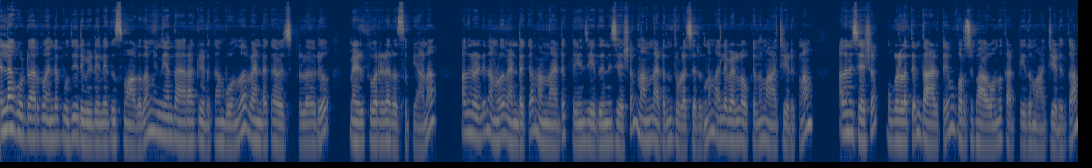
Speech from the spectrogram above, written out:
എല്ലാ കൂട്ടുകാർക്കും എന്റെ പുതിയൊരു വീഡിയോയിലേക്ക് സ്വാഗതം. ഇന്ന് ഞാൻ തയ്യാറാക്കി എടുക്കാൻ പോകുന്നത് വെണ്ടക്ക വെച്ചിട്ടുള്ള ഒരു മെഴുക്കുവരയുടെ റെസിപ്പിയാണ്. അതിനുവേണ്ടി നമ്മൾ വെണ്ടക്ക നന്നായിട്ട് ക്ലീൻ ചെയ്തതിന് ശേഷം നന്നായിട്ടൊന്ന് തുളച്ചെടുക്കണം അതിലെ വെള്ളമൊക്കെ ഒന്ന് മാറ്റിയെടുക്കണം. അതിനുശേഷം മുകളിലത്തെയും താഴത്തെയും കുറച്ച് ഭാഗം ഒന്ന് കട്ട് ചെയ്ത് മാറ്റിയെടുക്കാം.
